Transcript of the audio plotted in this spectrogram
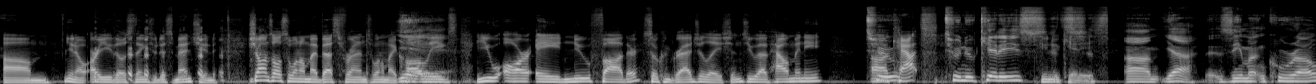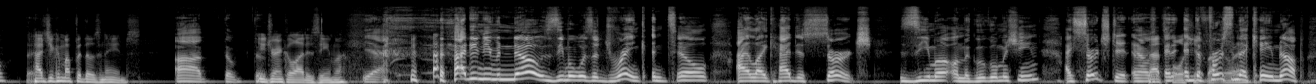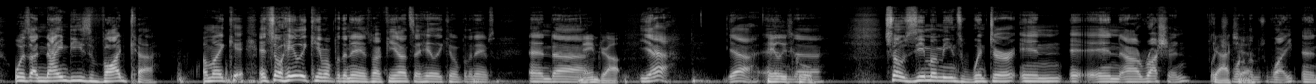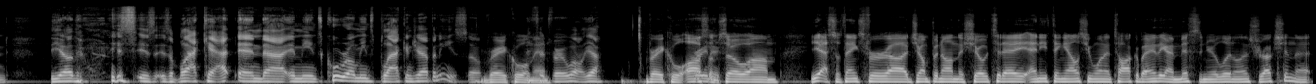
um, you know, are you those things we just mentioned, Sean's also one of my best friends, one of my Yeah. colleagues. You are a new father, so congratulations. You have how many uh, cats? Two new kitties. Two new It's- kitties. um, yeah, Zima and Kuro. How'd you come up with those names? Uh, the, the You drink a lot of Zima. Yeah. I didn't even know Zima was a drink until I like had to search Zima on the Google machine. I searched it and I was and, and the first the thing that came up was a 90s vodka. I'm like and so Haley came up with the names. My fiance Haley came up with the names. And uh Name drop. Yeah. Yeah. Haley's and, cool. uh, so Zima means winter in in uh, Russian, which Gotcha. one of them's white and the other one is, is, is a black cat, and uh, it means Kuro means black in Japanese. So Very cool, man. Very well, yeah. Very cool. Awesome. neat. so, um, yeah, so thanks for uh, jumping on the show today. Anything else you want to talk about? Anything I missed in your little introduction that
